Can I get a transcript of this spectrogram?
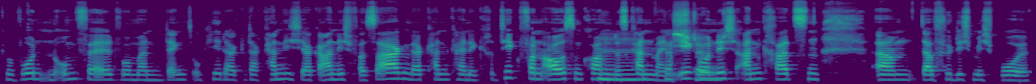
gewohnten Umfeld, wo man denkt, okay, da, da kann ich ja gar nicht versagen, da kann keine Kritik von außen kommen, das kann Mhm, mein das Ego stimmt. nicht ankratzen, ähm, da fühle ich mich wohl.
